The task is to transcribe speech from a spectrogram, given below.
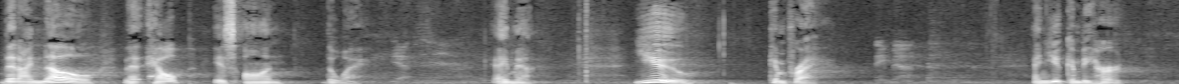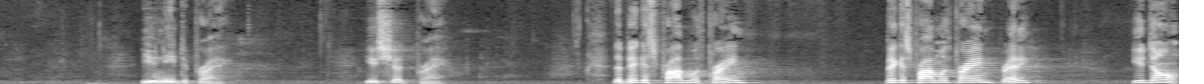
then I know that help is on the way. Yes. Amen. You can pray. And you can be heard. You need to pray. You should pray. The biggest problem with praying, biggest problem with praying, ready? You don't.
